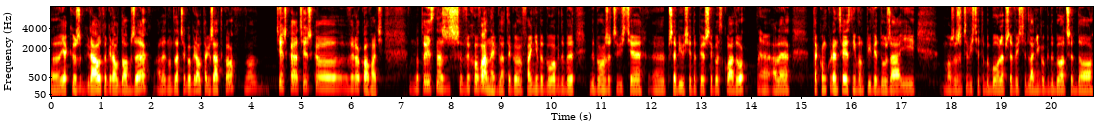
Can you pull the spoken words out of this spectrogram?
E, jak już grał, to grał dobrze, ale no dlaczego grał tak rzadko? No ciężko, ciężko wyrokować. No to jest nasz wychowanek, dlatego fajnie by było, gdyby, gdyby on rzeczywiście e, przebił się do pierwszego składu, e, ale ta konkurencja jest niewątpliwie duża i może rzeczywiście to by było lepsze wyjście dla niego, gdyby odszedł do,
